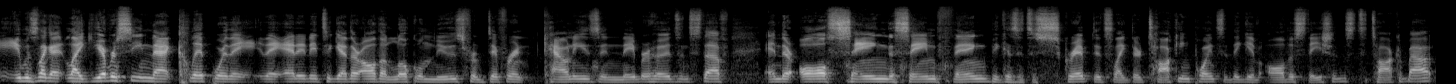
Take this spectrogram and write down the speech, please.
it was like a like you ever seen that clip where they they edited together all the local news from different counties and neighborhoods and stuff, and they're all saying the same thing because it's a script. It's like their talking points that they give all the stations to talk about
